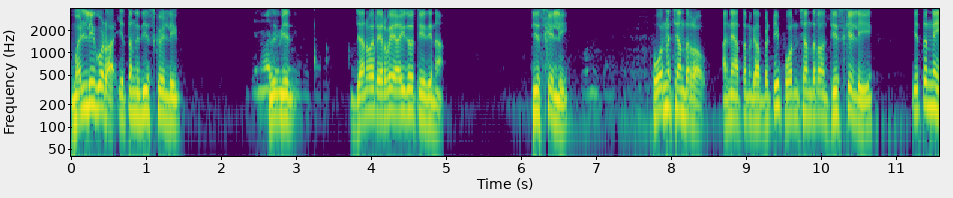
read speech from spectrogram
మళ్ళీ కూడా ఇతన్ని తీసుకెళ్ళి జనవరి ఇరవై ఐదో తేదీన తీసుకెళ్ళి పూర్ణచంద్రరావు అనే అతను కాబట్టి పూర్ణచంద్రరావుని తీసుకెళ్ళి ఇతన్ని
